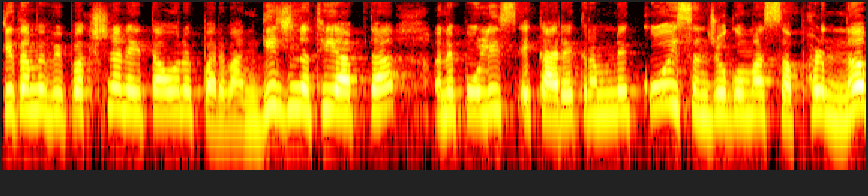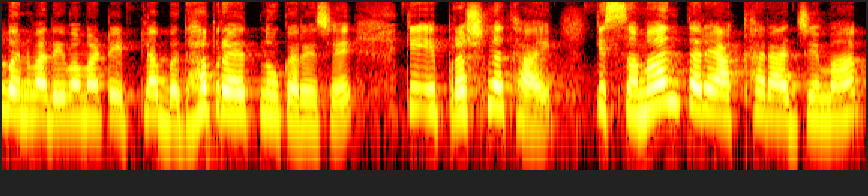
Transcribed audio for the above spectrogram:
કે તમે વિપક્ષના નેતાઓને પરવાનગી જ નથી આપતા અને પોલીસ એ કાર્યક્રમને કોઈ સંજોગોમાં સફળ ન બનવા દેવા માટે એટલા બધા પ્રયત્નો કરે છે કે એ પ્રશ્ન થાય કે સમાંતરે આખા રાજ્યમાં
